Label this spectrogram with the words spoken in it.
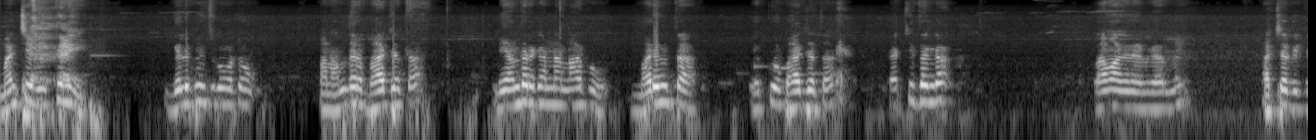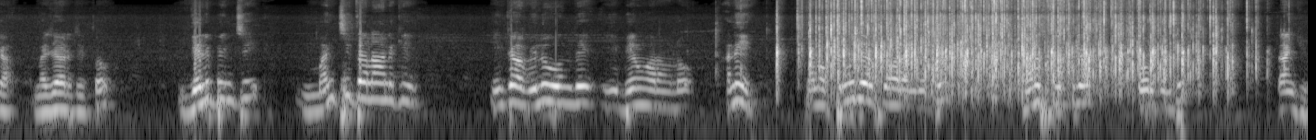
మంచి వ్యక్తిని గెలిపించుకోవటం మనందరి బాధ్యత. మీ అందరికన్నా నాకు మరింత ఎక్కువ బాధ్యత. ఖచ్చితంగా రామాంజనేయులు గారిని అత్యధిక మెజారిటీతో గెలిపించి మంచితనానికి ఇంకా విలువ ఉంది ఈ భీమవరంలో అని మనం ప్రూవ్ చేసుకోవాలని చెప్పి మనస్ఫూర్తిగా కోరుకుంటూ థ్యాంక్ యూ.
